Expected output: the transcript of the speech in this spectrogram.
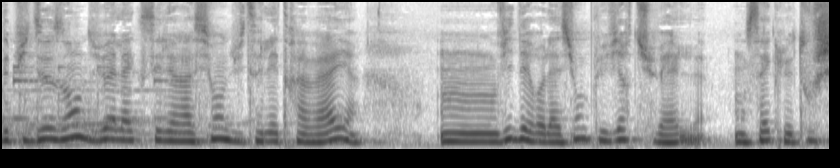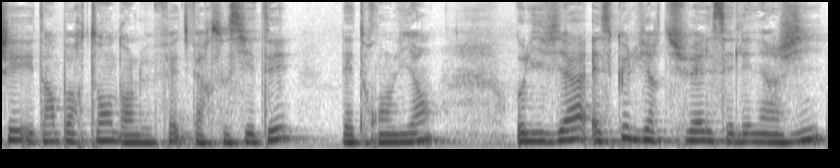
Depuis deux ans, dû à l'accélération du télétravail, On vit des relations plus virtuelles. On sait que le toucher est important dans le fait de faire société, d'être en lien. Olivia, est-ce que le virtuel, c'est de l'énergie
